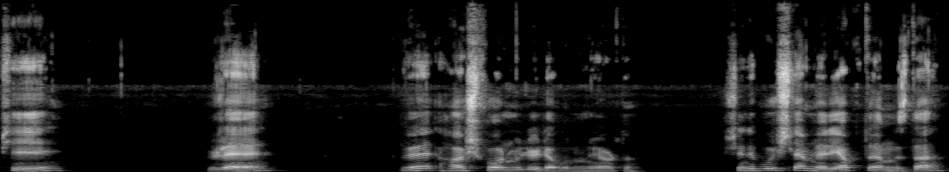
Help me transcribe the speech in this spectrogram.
pi r ve h formülüyle bulunuyordu. Şimdi bu işlemleri yaptığımızda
